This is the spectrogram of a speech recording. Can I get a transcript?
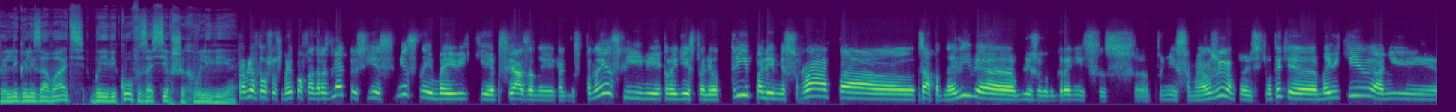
легализовать боевиков, засевших в Ливии? Проблема в том, что боевиков надо разделять, то есть есть местные боевики, связанные как бы с ПНС Ливии, которые действовали от Триполи, Мисурата, Западная Ливия, ближе к границе с Тунисом и Алжиром. То есть вот эти боевики, они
